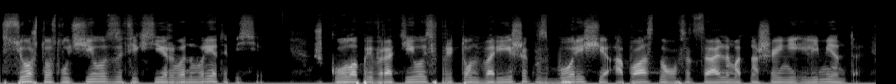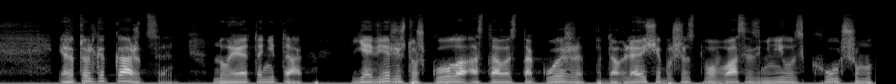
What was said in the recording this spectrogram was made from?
Все, что случилось, зафиксировано в летописи. Школа превратилась в притон воришек, в сборище опасного в социальном отношении элемента. Это только кажется, но это не так. Я верю, что школа осталась такой же, подавляющее большинство вас изменилось к худшему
